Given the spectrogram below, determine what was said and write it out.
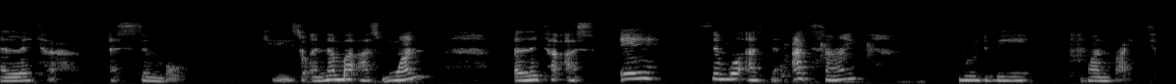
a letter, a symbol. Okay, so a number as one, a letter as a, symbol as the at sign would be one byte.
